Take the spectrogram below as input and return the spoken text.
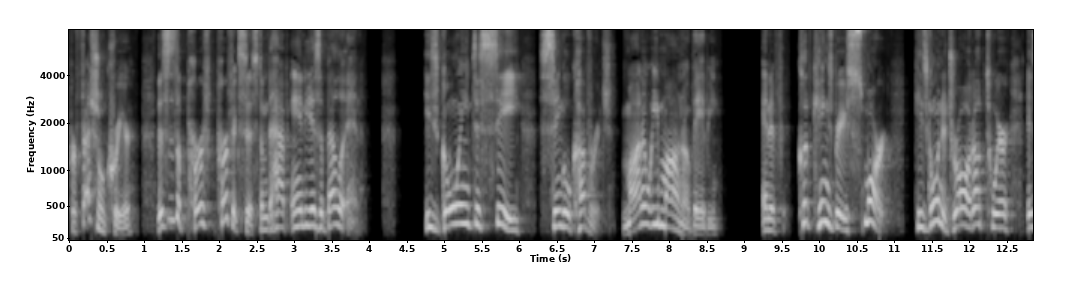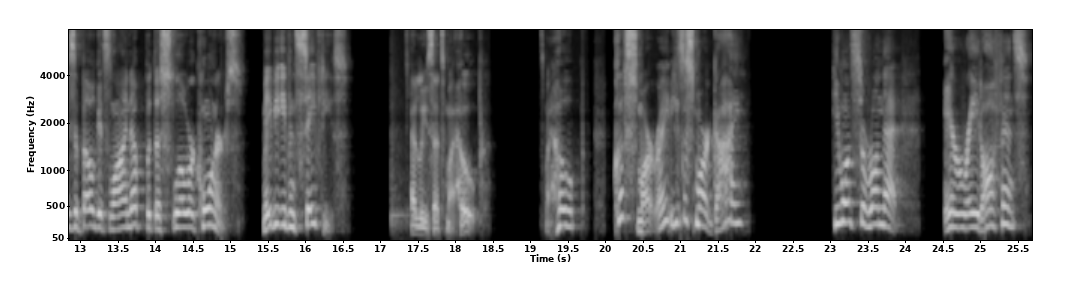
professional career, this is the perf- perfect system to have Andy Isabella in. He's going to see single coverage, mano y mano, baby. And if Cliff Kingsbury is smart, he's going to draw it up to where Isabel gets lined up with the slower corners, maybe even safeties. At least that's my hope. It's my hope. Cliff's smart, right? He's a smart guy. He wants to run that air raid offense.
